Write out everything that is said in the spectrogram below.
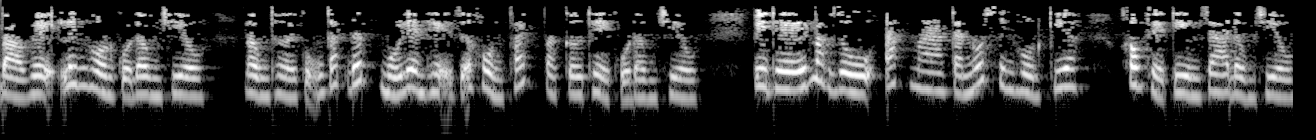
bảo vệ linh hồn của đồng chiều, đồng thời cũng cắt đứt mối liên hệ giữa hồn phách và cơ thể của đồng chiều. Vì thế mặc dù ác ma cắn nuốt sinh hồn kia không thể tìm ra đồng chiều,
